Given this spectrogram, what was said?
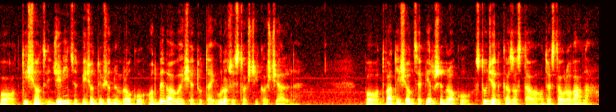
Po 1957 roku odbywały się tutaj uroczystości kościelne. Po 2001 roku Studzienka została odrestaurowana.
